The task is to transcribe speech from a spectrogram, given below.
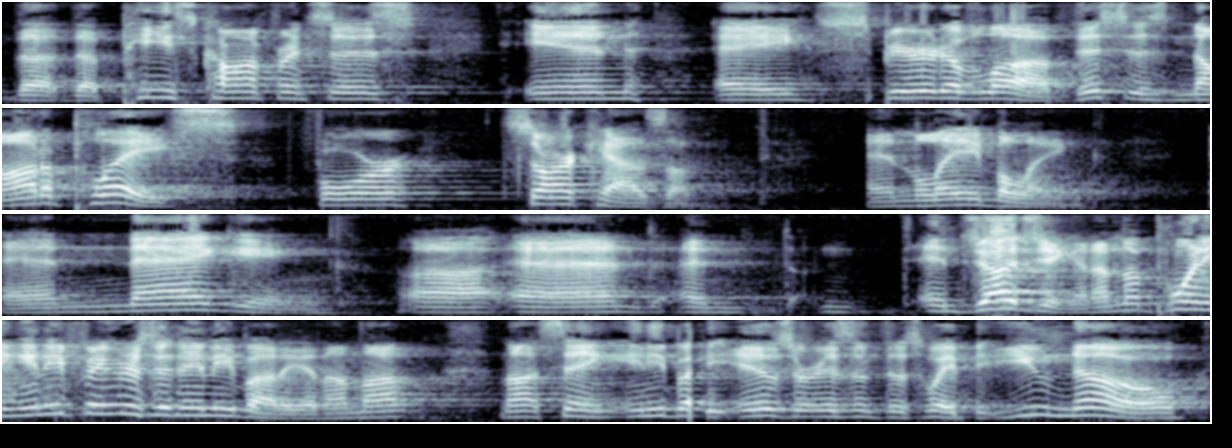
the, the peace conferences in a spirit of love. This is not a place for sarcasm and labeling and nagging uh, and, and, and judging. And I'm not pointing any fingers at anybody, and I'm not, not saying anybody is or isn't this way, but you know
